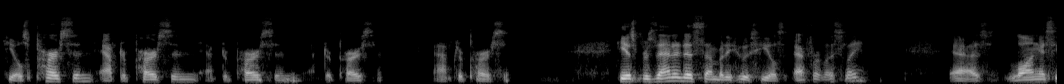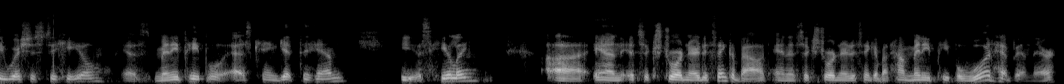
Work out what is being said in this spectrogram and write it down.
heals person after person after person after person after person. He is presented as somebody who heals effortlessly, as long as he wishes to heal, as many people as can get to him. He is healing. Uh, and it's extraordinary to think about. And it's extraordinary to think about how many people would have been there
